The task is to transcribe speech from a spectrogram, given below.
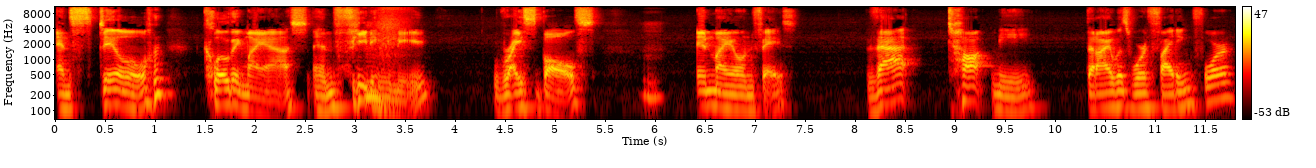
and still clothing my ass and feeding me rice balls in my own face. That taught me that I was worth fighting for.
